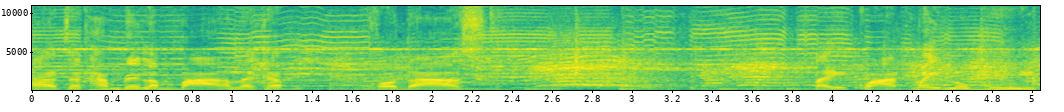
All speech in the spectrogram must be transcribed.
อาจจะทำได้ลำบากแล้วครับคอดัส ไต่กวาดไม่ล้มอีก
